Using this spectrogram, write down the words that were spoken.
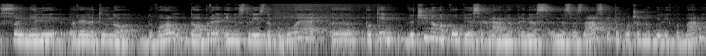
so imeli relativno dovolj dobre in ustrezne pogoje. Eh, potem večinoma kopije se hranijo pri nas na zvezdarski, tako črno-belih kot barvnih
